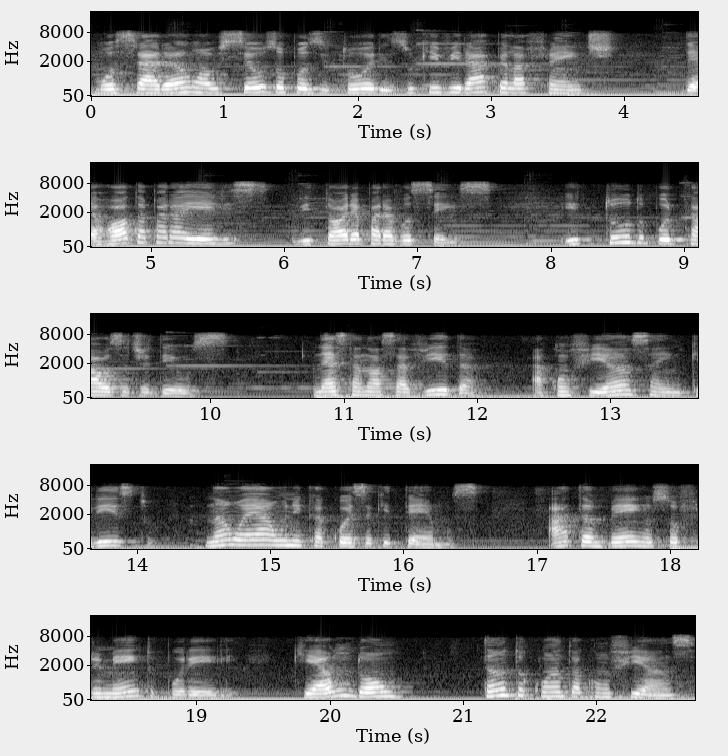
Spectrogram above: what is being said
mostrarão aos seus opositores o que virá pela frente derrota para eles, vitória para vocês. E tudo por causa de Deus. Nesta nossa vida, a confiança em Cristo não é a única coisa que temos. Há também o sofrimento por Ele, que é um dom, tanto quanto a confiança.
